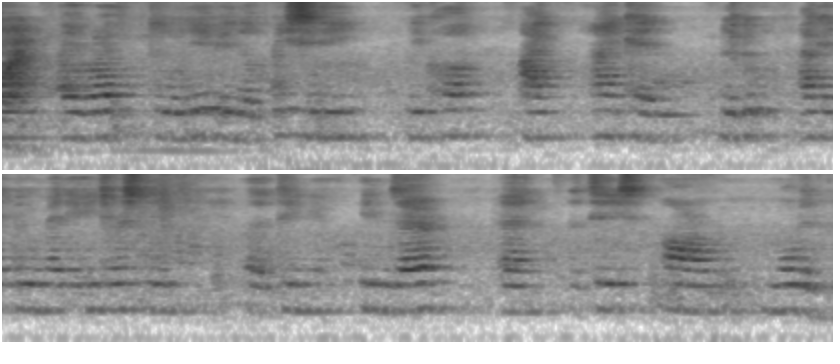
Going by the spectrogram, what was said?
why? I like to live in a big city because I I can do I can do many interesting uh, things in there and the things are modern.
